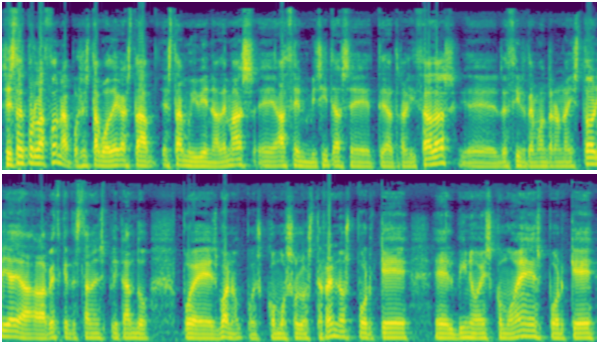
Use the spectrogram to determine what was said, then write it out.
Si estás por la zona, pues esta bodega está, está muy bien. Además, eh, hacen visitas teatralizadas, es decir, te montan una historia y a la vez que te están explicando, pues bueno, pues cómo son los terrenos, por qué el vino es como es, por qué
